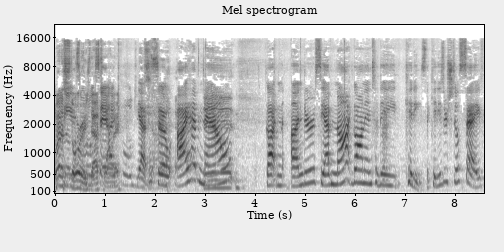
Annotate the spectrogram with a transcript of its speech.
like out of stories. That's say, I why. told you. Yeah, so. so I have now gotten under. See, I've not gone into the kitties. The kitties are still safe.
